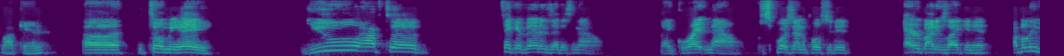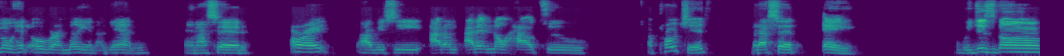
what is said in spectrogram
lock in. Uh, he told me, "Hey, you have to take advantage of this now, like right now." SportsCenter posted it. Everybody's liking it. I believe it will hit over a million again. And I said, "All right, obviously I don't I didn't know how to approach it, but I said, hey, we just gonna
